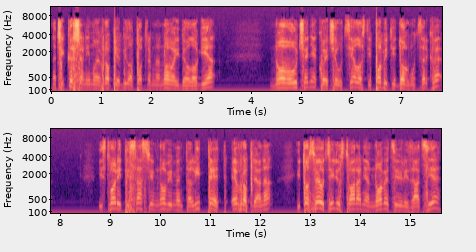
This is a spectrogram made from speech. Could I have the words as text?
Znači, kršanima u Evropi je bila potrebna nova ideologija, novo učenje koje će u cijelosti pobiti dogmu crkve i stvoriti sasvim novi mentalitet evropljana i to sve u cilju stvaranja nove civilizacije,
